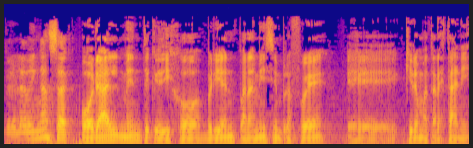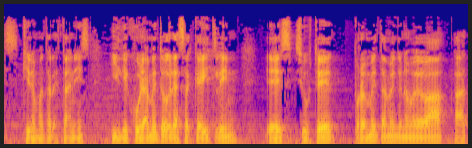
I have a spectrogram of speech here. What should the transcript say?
Pero la venganza oralmente que dijo Brienne para mí siempre fue eh, quiero matar a Stannis, quiero matar a Stannis. Y el juramento que hace a Caitlyn es si usted prométame que no me va a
